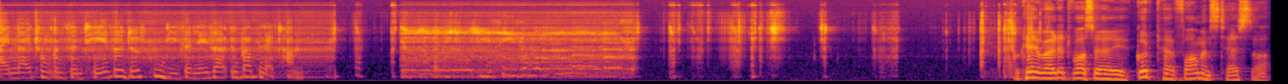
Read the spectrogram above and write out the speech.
Einleitung und Synthese dürften diese Leser überblättern. Okay, well, that was a good performance test, or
